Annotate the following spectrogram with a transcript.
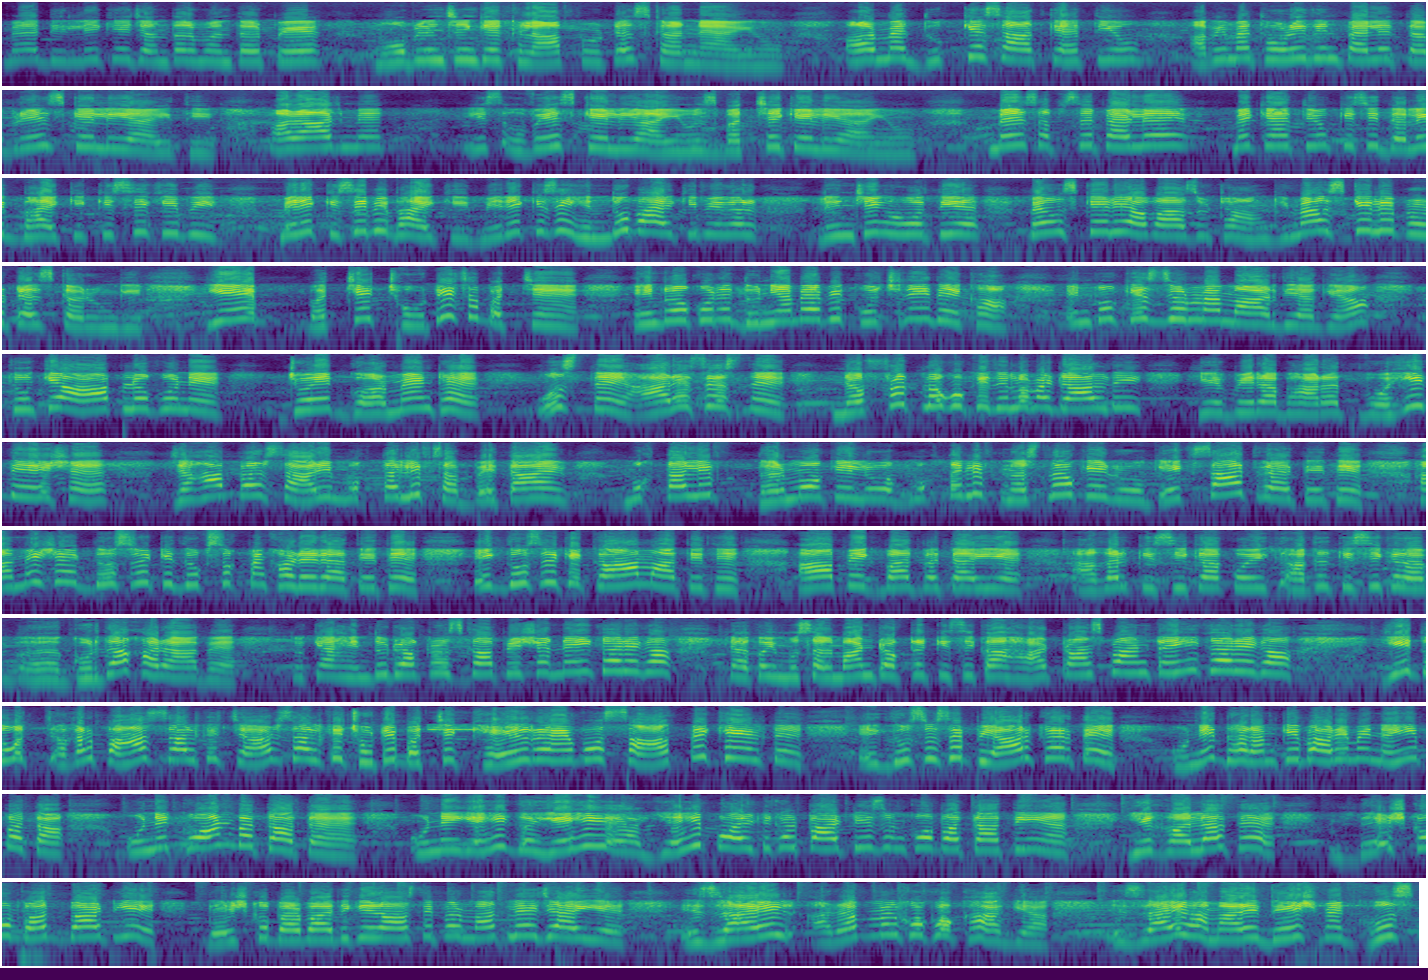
दिल्ली के जंतर मंतर पे mob lynching के खिलाफ प्रोटेस्ट करने आई हूँ और मैं दुख के साथ कहती हूँ, अभी मैं थोड़े दिन पहले तबरेज़ के लिए आई थी और आज मैं इस उवैस के लिए आई हूँ, इस बच्चे के लिए आई हूँ। मैं सबसे पहले मैं कहती हूँ, किसी दलित भाई की, किसी की भी, मेरे किसी भी भाई की, मेरे किसी हिंदू भाई की भी अगर लिंचिंग होती है, मैं उसके लिए आवाज़ उठाऊँगी, मैं उसके लिए प्रोटेस्ट करूँगी। ये बच्चे छोटे से बच्चे हैं। इन लोगों ने दुनिया में अभी कुछ नहीं देखा। इनको किस जुर्म में मार दिया गया? क्योंकि आप लोगों ने जो एक गवर्नमेंट है, उसने, आरएसएस ने नफरत लोगों के दिलों में डाल दी। ये मेरा भारत वही देश है, जहाँ पर सारी मुख्तलिफ़ सभ्यताएँ, मुख्तलिफ़ धर्मों के लोग, मुख्तलिफ़ नस्लों के लोग एक साथ रहते थे। हमेशा एक दूसरे के दुख सुख में खड़े रहते थे, एक दूसरे के काम आते थे। आप एक बात बताइए, अगर किसी का कोई, अगर किसी का गुर्दा ख़राब है तो क्या हिंदू डॉक्टर उसका ऑपरेशन नहीं करेगा। क्या कोई मुसलमान डॉक्टर किसी का हार्ट ट्रांसप्लांट नहीं करेगा? ये दो, अगर पाँच साल के, चार साल के छोटे बच्चे खेल रहे हैं, वो साथ में खेलते हैं, एक दूसरे से प्यार करते हैं, उन्हें धर्म के बारे में नहीं पता। उन्हें कौन बताता है? उन्हें यही यही यही पॉलिटिकल पार्टीज़ उनको बताती हैं। ये गलत है। देश को मत बांटिए। देश को बर्बादी के रास्ते पर मत ले जाइए। इसराइल अरब मुल्कों को खा गया। इसराइल हमारे देश में घुस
